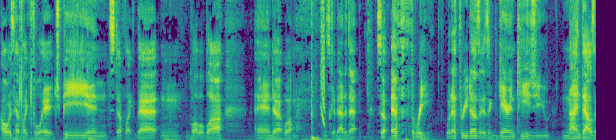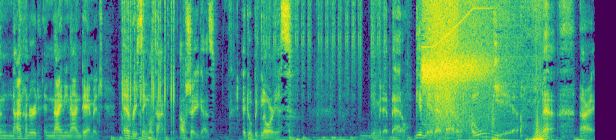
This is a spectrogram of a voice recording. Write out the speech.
always have like full HP and stuff like that and blah blah blah. And uh, well, let's get out of that. So F3. What F3 does is it guarantees you 9,999 damage every single time. I'll show you guys. It will be glorious. Give me that battle. Give me that battle. Oh yeah. All right.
